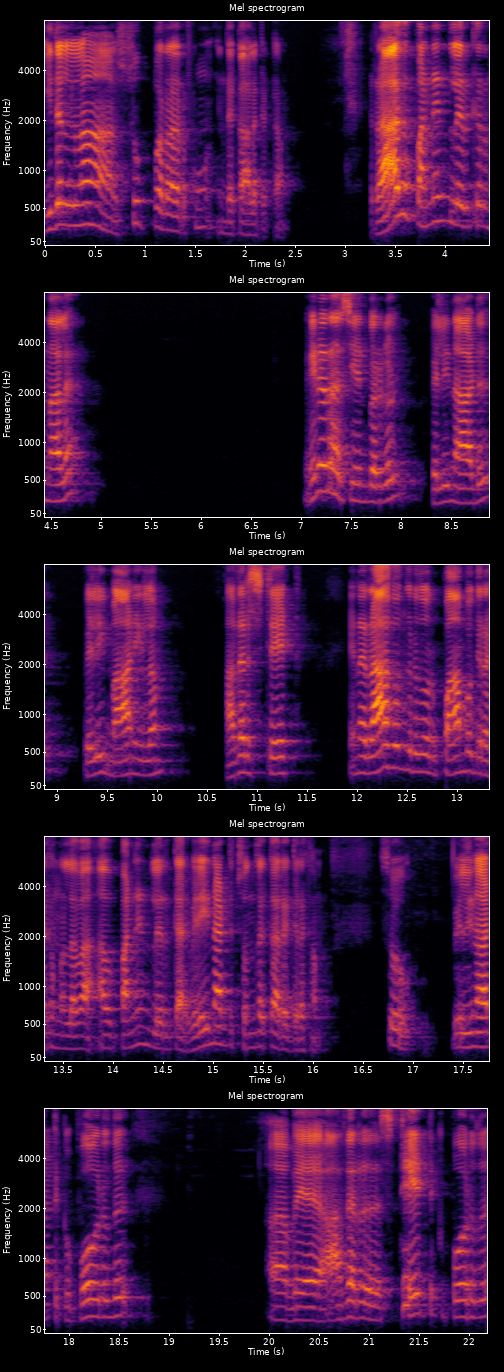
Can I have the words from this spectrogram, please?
இதெல்லாம் சூப்பராக இருக்கும் இந்த காலகட்டம். ராகு பன்னெண்டில் இருக்கிறதுனால மீனராசி என்பர்கள் வெளிநாடு வெளி மாநிலம் அதர் ஸ்டேட் ஏன்னா ராகுங்கிறது ஒரு பாம்பு கிரகம் அல்லவா? அவர் பன்னெண்டில் இருக்கார். வெளிநாட்டு சொந்தக்கார கிரகம். ஸோ வெளிநாட்டுக்கு போகிறது அதர் ஸ்டேட்டுக்கு போகிறது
